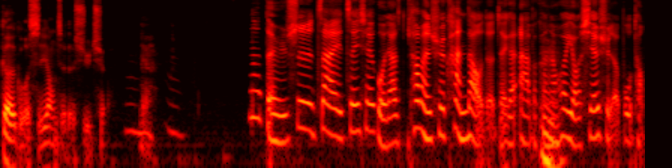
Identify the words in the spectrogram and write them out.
各国使用者的需求。那那等于是在这些国家，他们去看到的这个 app 可能会有些许的不同，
